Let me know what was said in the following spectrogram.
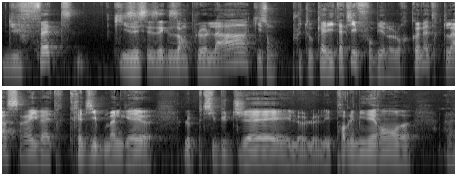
du fait qu'ils aient ces exemples-là, qui sont plutôt qualitatifs, faut bien le reconnaître. Classe arrive à être crédible malgré euh, le petit budget et le- le- les problèmes inhérents euh, à la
